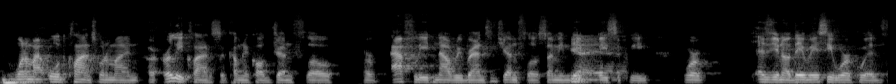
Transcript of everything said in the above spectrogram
one of my old clients, one of my early clients, a company called GenFlow or Athlete, now rebranded to GenFlow. So I mean, they Yeah, basically work, as you know, they basically work with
